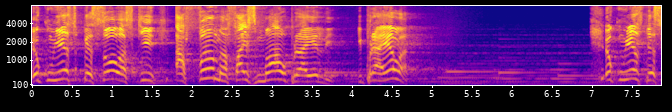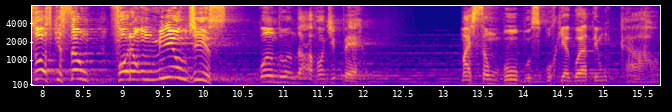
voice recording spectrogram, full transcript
Eu conheço pessoas que a fama faz mal para ele e para ela. Eu conheço pessoas que são foram humildes quando andavam de pé, mas são bobos porque agora tem um carro.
